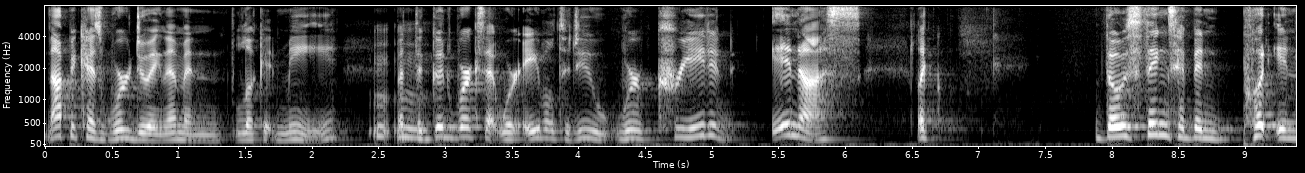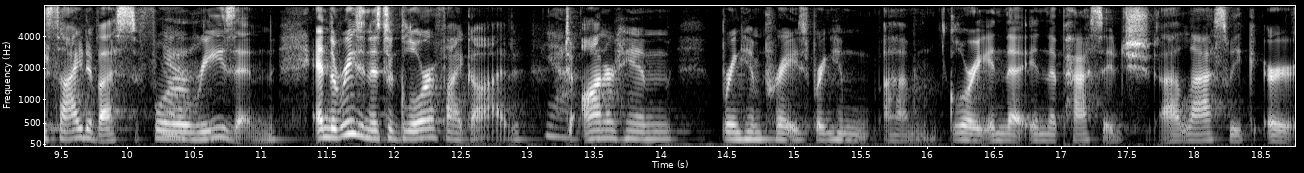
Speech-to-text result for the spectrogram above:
not because we're doing them and look at me, but the good works that we're able to do, were created in us. Those things have been put inside of us for a reason. And the reason is to glorify God, Yeah. to honor him, bring him praise, bring him um, glory in the in the passage uh, last week or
